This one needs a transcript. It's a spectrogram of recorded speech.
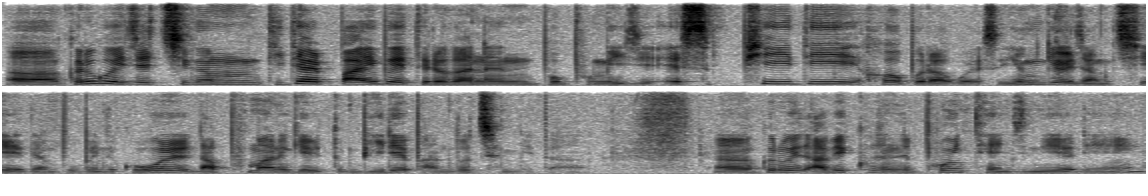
어, 그리고 이제 지금 DDR5에 들어가는 부품이 이제 SPD 허브라고 해서 연결 장치에 대한 부분인데 그걸 납품하는 게 또 미래 반도체입니다. 어, 그리고 아비코 전자 포인트 엔지니어링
